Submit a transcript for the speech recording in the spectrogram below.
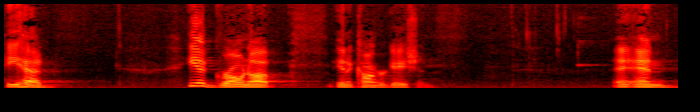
he had he had grown up in a congregation and, and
